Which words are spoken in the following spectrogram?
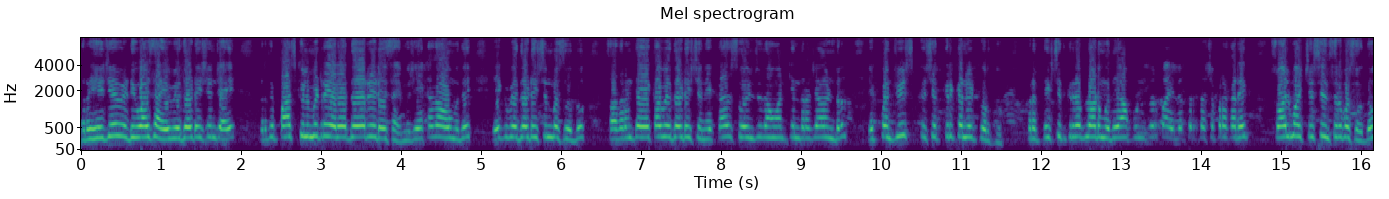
तर हे जे डिव्हाइस आहे वेदर स्टेशन जे आहे तर ते पाच किलोमीटर एरिया रेडियस आहे. म्हणजे एका गावामध्ये एक वेदर स्टेशन बसवतो. साधारणतः एका वेदर स्टेशन एका स्वयंचलित हवामान केंद्राच्या अंडर एक पंचवीस शेतकरी कनेक्ट करतो. प्रत्येक शेतकरी प्लॉटमध्ये आपण जर पाहिलं तर तशा प्रकारे एक सॉइल मॉइश्चर सेन्सर बसवतो.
